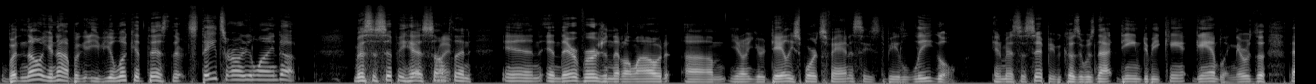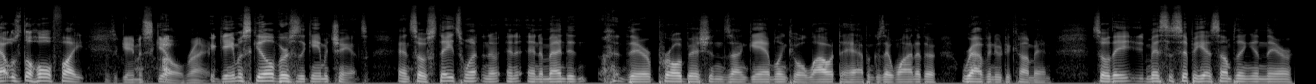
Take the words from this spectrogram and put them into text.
but no, you're not. Because if you look at this, the states are already lined up. Mississippi has Right. something in in their version that allowed um, you know your daily sports fantasies to be legal in Mississippi because it was not deemed to be gambling. There was the that was the whole fight. It was a game of skill, uh, right? a game of skill versus a game of chance. And so states went and, and, and amended their prohibitions on gambling to allow it to happen because they wanted the revenue to come in. So they Mississippi has something in their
